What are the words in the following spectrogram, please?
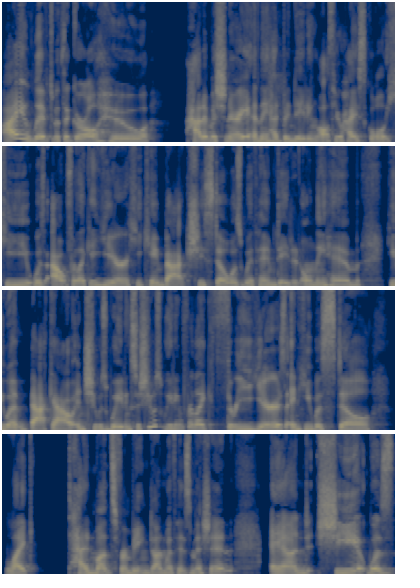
I lived with a girl who had a missionary and they had been dating all through high school. He was out for like a year. He came back. She still was with him, dated only him. He went back out and she was waiting. So she was waiting for like three years and he was still like 10 months from being done with his mission. And she was,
